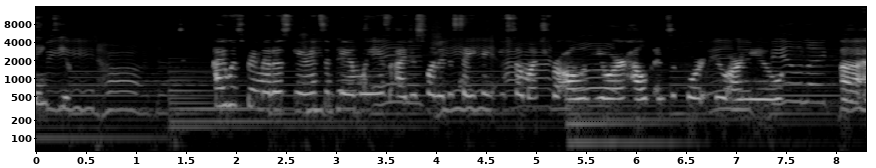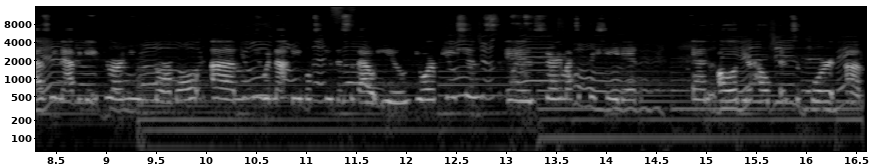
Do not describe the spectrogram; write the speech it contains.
Thank you. Hi, Whispering Meadows parents and families. I just wanted to say thank you so much for all of your help and support through our new, uh, as we navigate through our new normal. Um, we would not be able to do this without you. Your patience is very much appreciated, and all of your help and support um,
